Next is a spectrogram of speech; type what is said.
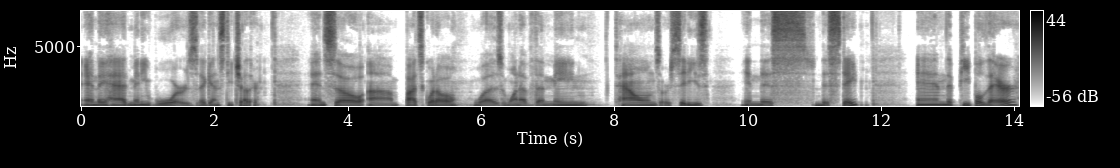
and they had many wars against each other. And so um, Pátzcuaro was one of the main towns or cities in this this state. And the people there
